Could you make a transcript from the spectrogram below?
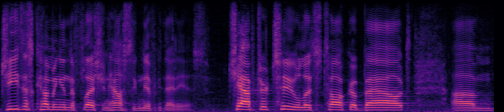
Jesus coming in the flesh and how significant that is. Chapter 2, let's talk about um,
